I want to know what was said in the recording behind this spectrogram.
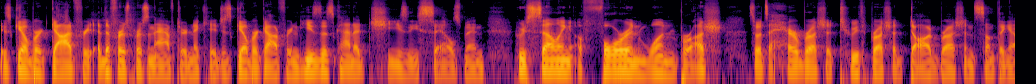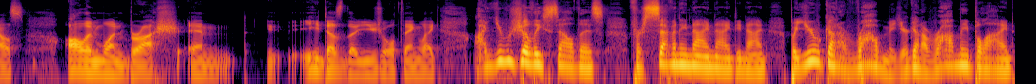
is Gilbert Gottfried. The first person after Nick Cage is Gilbert Gottfried, and he's this kind of cheesy salesman who's selling a four-in-one brush. So it's a hairbrush, a toothbrush, a dog brush, and something else, all in one brush. And he- does the usual thing like, I usually sell this for $79.99, but you're gonna rob me. You're gonna rob me blind,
